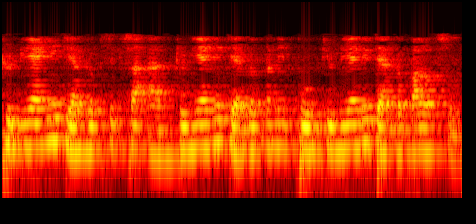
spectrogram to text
Dunia ini dianggap siksaan dunia ini dianggap menipu dunia ini dianggap palsu.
